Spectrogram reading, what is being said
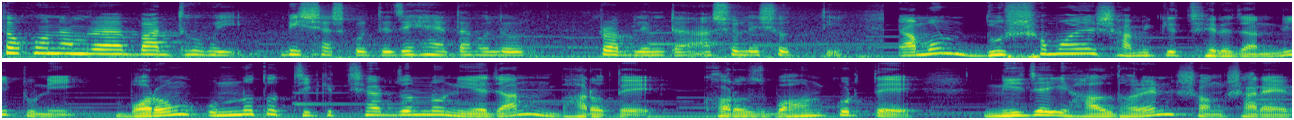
তখন আমরা বাধ্য হই, বিশ্বাস করতে যে হ্যাঁ তাহলে প্রবলেমটা আসলে সত্যি। এমন দুঃসময়ে স্বামীকে ছেড়ে যাননি টুনি বরং উন্নত চিকিৎসার জন্য নিয়ে যান ভারতে। খরচ বহন করতে নিজেই হাল ধরেন সংসারের।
